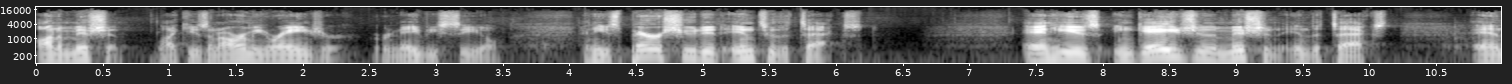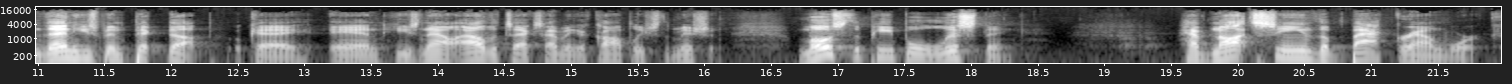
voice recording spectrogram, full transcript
on a mission, like he's an Army Ranger or Navy SEAL, and he's parachuted into the text. And he is engaged in a mission in the text, and then he's been picked up, okay, and he's now out of the text having accomplished the mission. Most of the people listening have not seen the background work.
